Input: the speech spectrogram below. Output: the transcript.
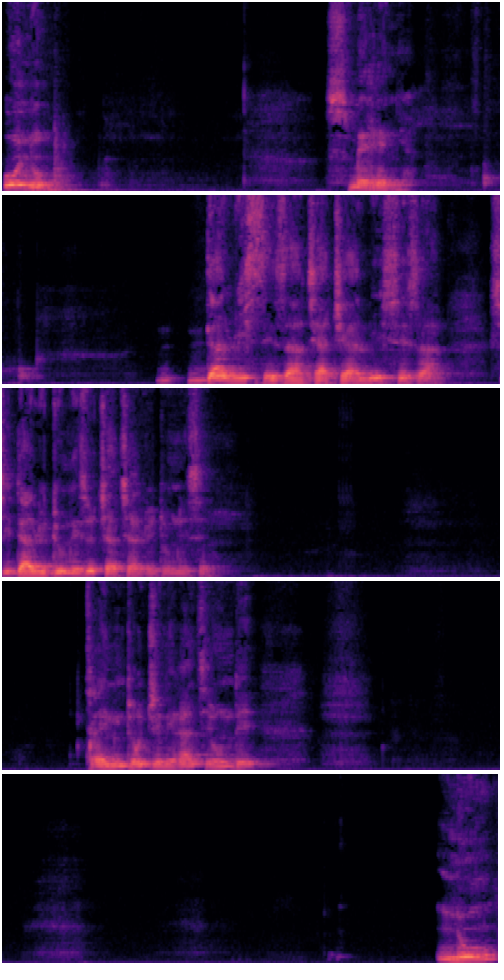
Unu, smerenie. Da lui Cezar ceea ce a lui Cezar și da lui Dumnezeu ceea ce a lui Dumnezeu. Trăim într-o generație unde nu,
